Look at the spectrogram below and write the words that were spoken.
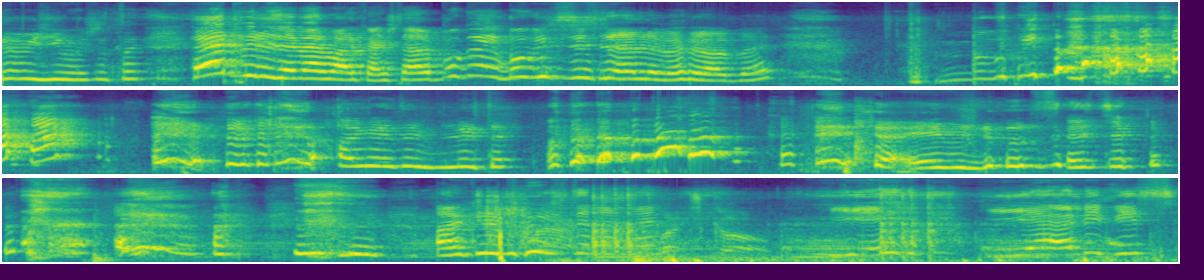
birlikte video başladık. Hepinize merhaba arkadaşlar. Bugün bugün sizlerle beraber. Bugün... arkadaşlar birlikte. ya Emin saçı. arkadaşlar işte hemen. Yani biz...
